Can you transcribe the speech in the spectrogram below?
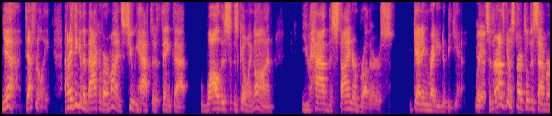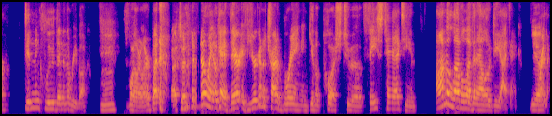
Yeah, definitely. And I think in the back of our minds too, we have to think that while this is going on, you have the Steiner brothers getting ready to begin. Right. Yeah. So they're not going to start till December. Didn't include them in the rebook. Mm-hmm. Spoiler alert, but gotcha. but knowing okay, there if you're going to try to bring and give a push to a face tag team on the level of an LOD, I think. Yeah. Right. Like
